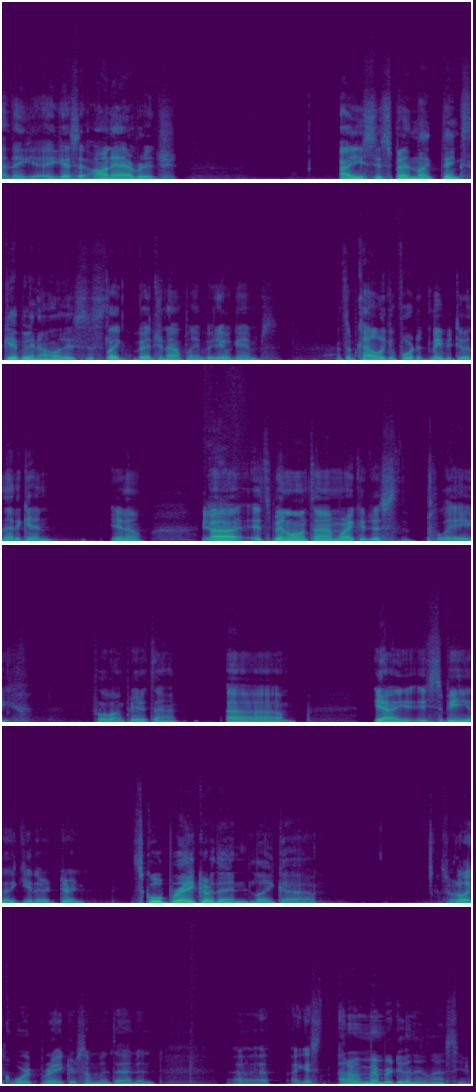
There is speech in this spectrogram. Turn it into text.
I think. I guess on average, I used to spend like Thanksgiving holidays just like vegging out playing video games, and so I'm kind of looking forward to maybe doing that again. You know, yeah. uh, it's been a long time where I could just play for a long period of time. Um, yeah, it used to be like either during school break or then like uh, sort of like work break or something like that. And uh, I guess I don't remember doing that last year.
